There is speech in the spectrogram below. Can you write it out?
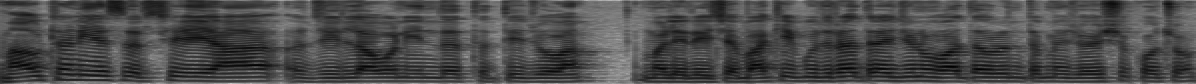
માવઠાની અસર છે એ આ જિલ્લાઓની અંદર થતી જોવા મળી રહી છે. બાકી ગુજરાત રાજ્યનું વાતાવરણ તમે જોઈ શકો છો.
